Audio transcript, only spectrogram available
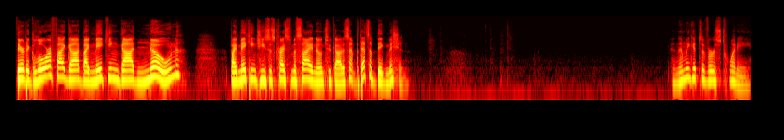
They're to glorify God by making God known, by making Jesus Christ the Messiah known to God as sent. But that's a big mission. And then we get to verse 20,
